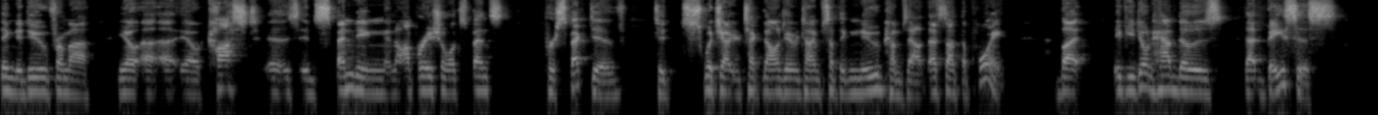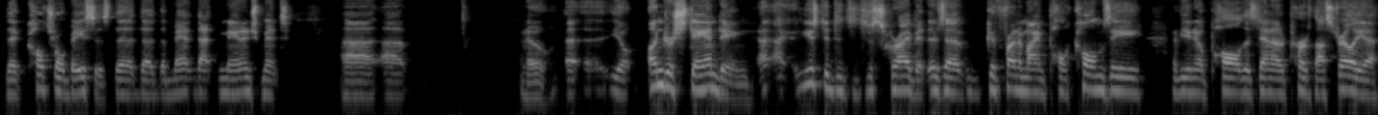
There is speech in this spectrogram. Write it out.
thing to do from a you know a, you know cost in spending and operational expense perspective to switch out your technology every time something new comes out. That's not the point. But if you don't have those that basis the cultural basis, the the the man, that management, uh, uh, you know, uh, uh you know, understanding. I, I used to, to, describe it. There's a good friend of mine, Paul Culmsee. If you know Paul, that's down out of Perth, Australia,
